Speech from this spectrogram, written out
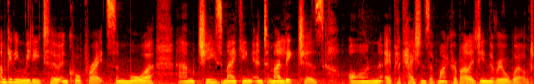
I'm getting ready to incorporate some more um, cheese making into my lectures on applications of microbiology in the real world.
